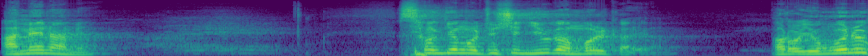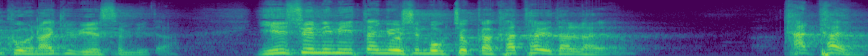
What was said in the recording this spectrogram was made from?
아멘, 아멘. 성경을 주신 이유가 뭘까요? 바로 영혼을 구원하기 위해서입니다. 예수님이 이 땅에 오신 목적과 같아요, 달라요? 같아요.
